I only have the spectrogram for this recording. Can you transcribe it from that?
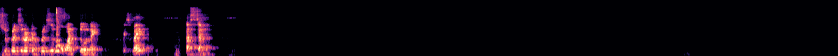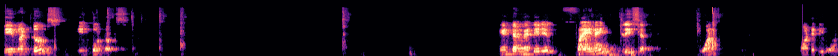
triple zero triple zero one two nine is my customer. Payment terms, input terms. Enter material five nine three seven one. Quantity one.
